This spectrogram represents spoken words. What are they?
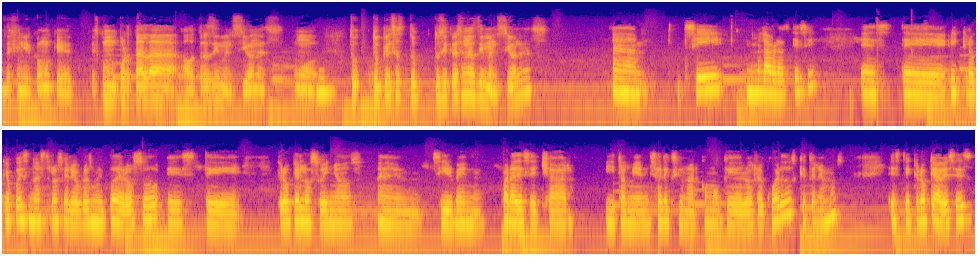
definir como que es como un portal a, otras dimensiones. Como, ¿tú, ¿tú, piensas, tú, tú sí crees en las dimensiones? Sí, la verdad que sí. Este, y creo que pues nuestro cerebro es muy poderoso. Este, creo que los sueños em, sirven para desechar y también seleccionar como que los recuerdos que tenemos. Este, creo que a veces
